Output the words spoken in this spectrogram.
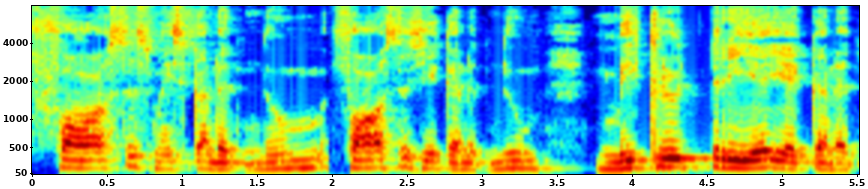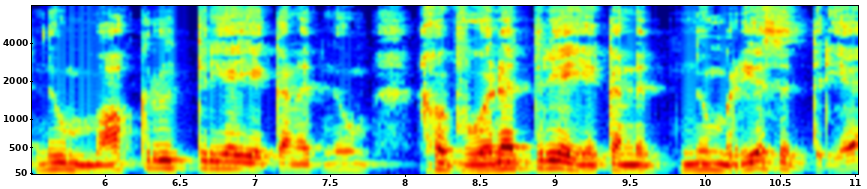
fases, mens kan dit noem fases, jy kan dit noem mikrotree, jy kan dit noem makrotree, jy kan dit noem gewone tree, jy kan dit noem reuse tree,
